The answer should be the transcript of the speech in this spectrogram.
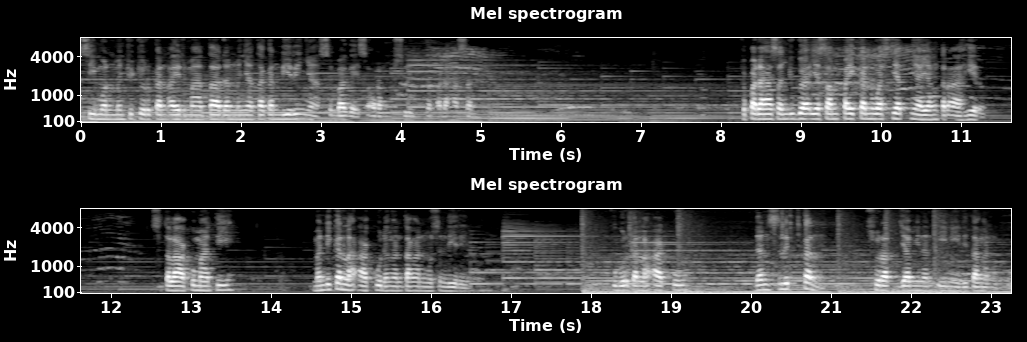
Simon mencucurkan air mata dan menyatakan dirinya sebagai seorang muslim kepada Hasan. Kepada Hasan juga ia sampaikan wasiatnya yang terakhir. Setelah aku mati, mandikanlah aku dengan tanganmu sendiri. Kuburkanlah aku dan selipkan surat jaminan ini di tanganku.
